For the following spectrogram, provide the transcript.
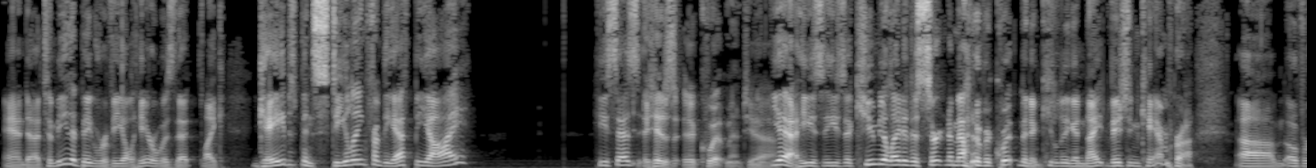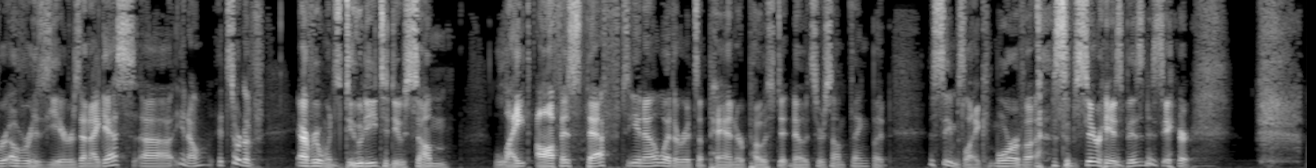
and uh, to me, the big reveal here was that like Gabe's been stealing from the FBI. He says, His equipment, yeah. yeah, he's he's accumulated a certain amount of equipment, including a night vision camera, um, over over his years, and I guess uh, you know it's sort of everyone's duty to do some light office theft, you know, whether it's a pen or post-it notes or something. But this seems like more of a some serious business here.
